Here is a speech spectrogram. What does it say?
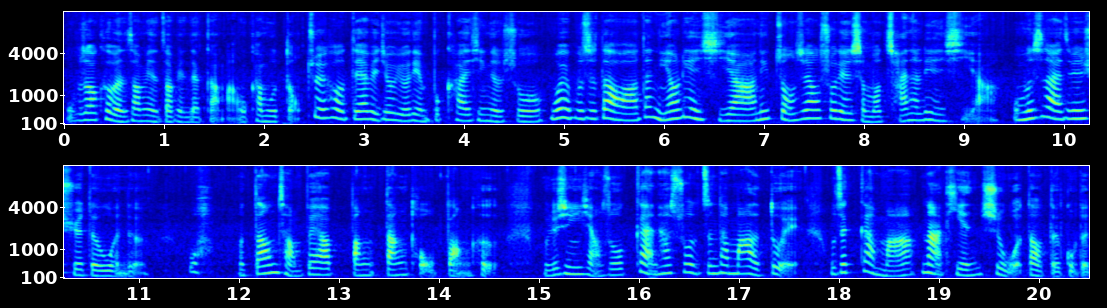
我不知道课本上面的照片在干嘛，我看不懂。最后 David 就有点不开心的说，我也不知道啊，但你要练习啊，你总是要说点什么才能练习啊。我们是来这边学德文的，哇！我当场被他帮当头棒喝，我就心里想说，干，他说的真他妈的对，我在干嘛？那天是我到德国的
